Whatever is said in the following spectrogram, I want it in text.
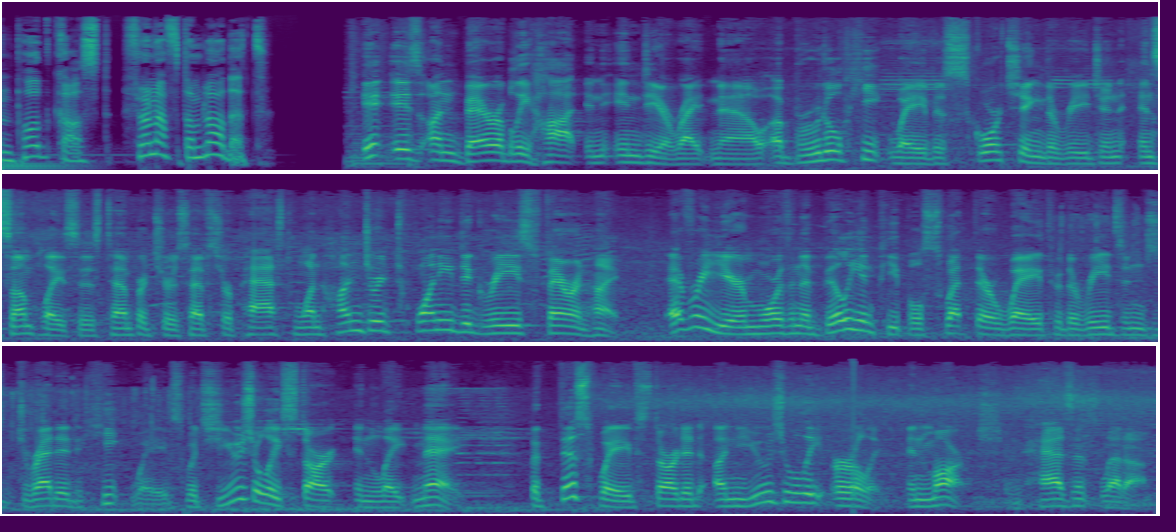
en podcast från Aftonbladet. It is unbearably hot in India right now. A brutal heat wave is scorching the region. In some places, temperatures have surpassed 120 degrees Fahrenheit. Every year, more than a billion people sweat their way through the region's dreaded heat waves, which usually start in late May. But this wave started unusually early in March and hasn't let up.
